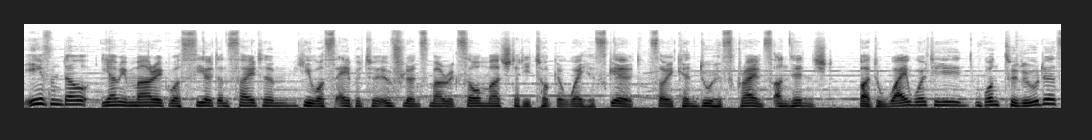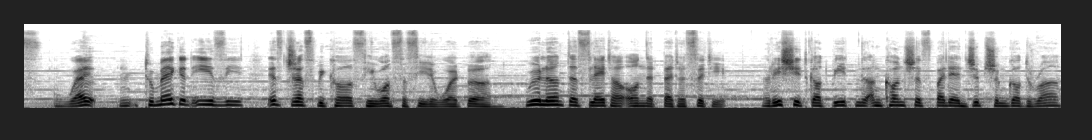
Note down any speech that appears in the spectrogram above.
Even though Yami Marik was sealed inside him, he was able to influence Marik so much that he took away his guilt, so he can do his crimes unhinged. But why would he want to do this? Well, mm, to make it easy, it's just because he wants to see the world burn. We learned this later on at Battle City. Rishid got beaten unconscious by the Egyptian god Ra,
